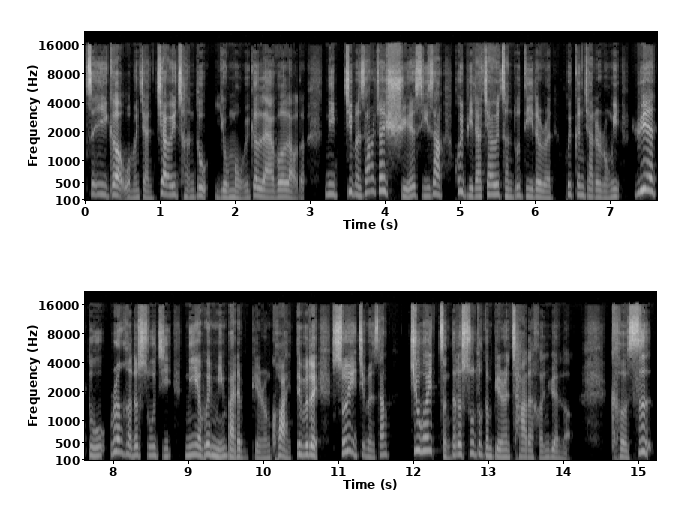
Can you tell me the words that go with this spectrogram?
这一个我们讲教育程度有某一个 level 了的，你基本上在学习上会比他教育程度低的人会更加的容易阅读任何的书籍，你也会明白的比别人快，对不对？所以基本上。就会整个的速度跟别人差得很远了。可是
